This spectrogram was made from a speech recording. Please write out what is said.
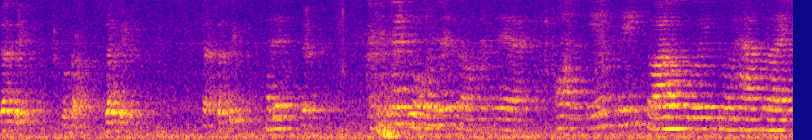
Just it, Look up. Just it, Yeah, just it. Yeah. So I do orders over there on the sales thing, so I'm going to have like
